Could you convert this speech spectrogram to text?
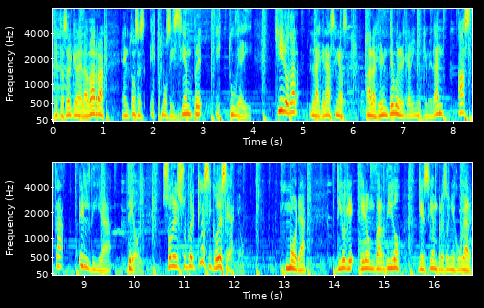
que está cerca de la barra, entonces es como si siempre estuve ahí. Quiero dar las gracias a la gente por el cariño que me dan hasta el día de hoy. Sobre el superclásico de ese año, Mora dijo que era un partido que siempre soñé jugar.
